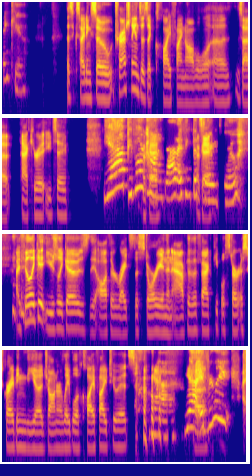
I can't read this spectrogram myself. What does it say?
Thank you. That's exciting. So Trashlands is a cli-fi novel. Uh, is that accurate? You'd say? Yeah, people are okay. calling that. I think that's okay. very true. I feel like it usually goes the author writes the story, and then after the fact, people start ascribing the uh, genre label of cli-fi to it. So, yeah, yeah, uh, it really. I,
